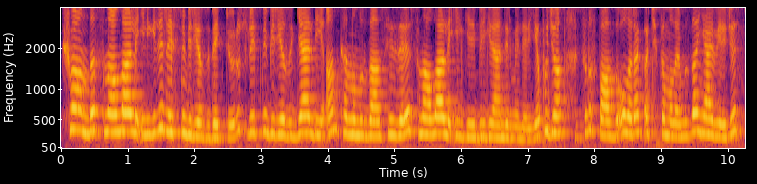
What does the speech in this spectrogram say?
şu anda sınavlarla ilgili resmi bir yazı bekliyoruz. Resmi bir yazı geldiği an kanalımızdan sizlere sınavlarla ilgili bilgilendirmeleri yapacağım. Sınıf bazlı olarak açıklamalarımıza yer vereceğiz.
